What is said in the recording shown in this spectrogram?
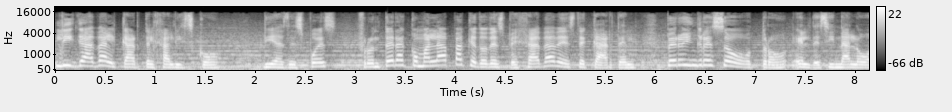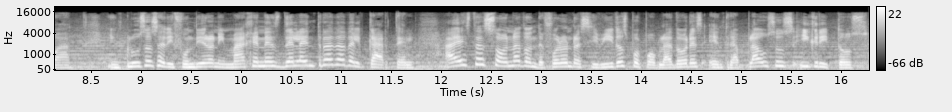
ligada al cártel Jalisco. Días después, Frontera Comalapa quedó despejada de este cártel, pero ingresó otro, el de Sinaloa. Incluso se difundieron imágenes de la entrada del cártel a esta zona donde fueron recibidos por pobladores entre aplausos y gritos.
